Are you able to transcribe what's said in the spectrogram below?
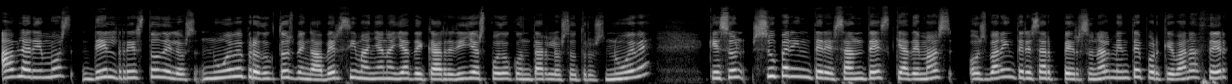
hablaremos del resto de los nueve productos. Venga, a ver si mañana ya de carrerilla os puedo contar los otros nueve que son súper interesantes, que además os van a interesar personalmente porque van a hacer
